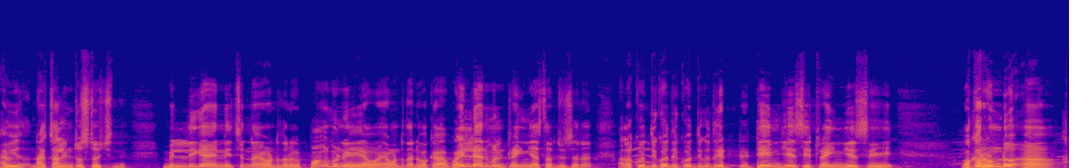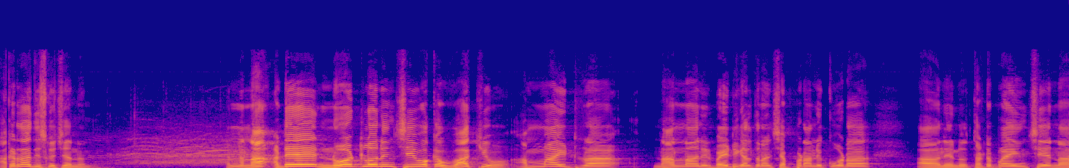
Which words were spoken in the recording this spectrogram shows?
అవి నాకు చాలా ఇంట్రెస్ట్ వచ్చింది. మెల్లిగా ఆయన్ని చిన్న ఏమంటుంది పాముని ఏమంటుందని ఒక వైల్డ్ యానిమల్ ట్రైన్ చేస్తారు చూసారా? అలా కొద్ది కొద్ది కొద్ది కొద్దిగా టేమ్ చేసి ట్రైన్ చేసి ఒక రెండు అక్కడ దాకా తీసుకొచ్చాను నన్ను. అన్న నా అంటే నోట్లో నుంచి ఒక వాక్యం అమ్మ ఇట్రా నాన్న నేను బయటికి వెళ్తున్నాను చెప్పడానికి కూడా నేను తటపాయించే నా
